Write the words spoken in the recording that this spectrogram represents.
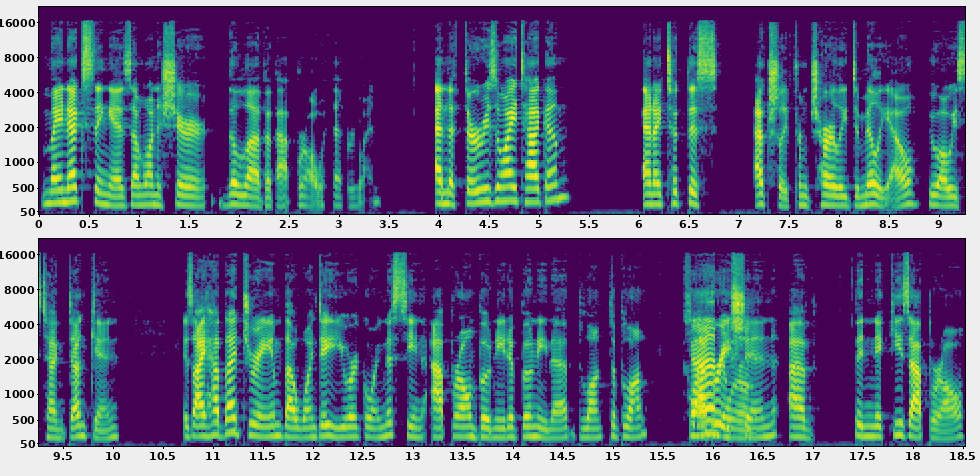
My next thing is I want to share the love of Aperol with everyone. And the third reason why I tag them, and I took this actually from Charlie D'Amelio, who always tagged Dunkin', is I have that dream that one day you are going to see an Aperol and Bonita Bonita Blanc de Blanc collaboration of the Nikki's Aperol.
